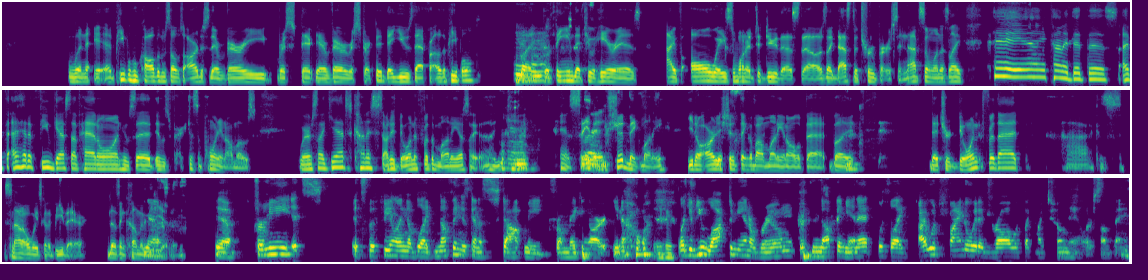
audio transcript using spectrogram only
when uh, people who call themselves artists, they're very they're, they're very restricted. They use that for other people. But Mhm. the theme that you hear is I've always wanted to do this though. It's like that's the true person, not someone that's like, hey, I kind of did this. I've I had a few guests I've had on who said it was very disappointing almost. Where it's like, yeah, I just kind of started doing it for the money. I was like, uh, you can't, Mhm. can't say that. You should make money. You know, artists should think about money and all of that. But that you're doing it for that, because it's not always going to be there. It doesn't come Yeah. immediately. Yeah. For me, it's it's the feeling of like nothing is going to stop me from making art you know Mhm. like if you locked me in a room with nothing in it with like i would find a way to draw with like my toenail or something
